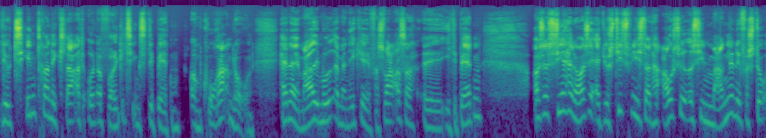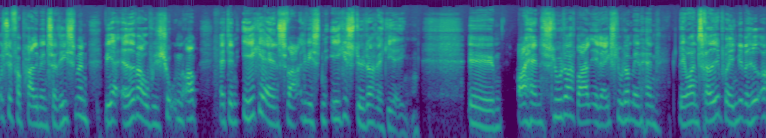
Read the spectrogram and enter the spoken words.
blev tindrende klart under folketingsdebatten om koranloven. Han er meget imod, at man ikke øh, forsvarer sig øh, i debatten. Og så siger han også, at justitsministeren har afsløret sin manglende forståelse for parlamentarismen ved at advare oppositionen om, at den ikke er ansvarlig, hvis den ikke støtter regeringen. Øh, og han slutter bare, eller ikke slutter, men han laver en tredje pointe, der hedder,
